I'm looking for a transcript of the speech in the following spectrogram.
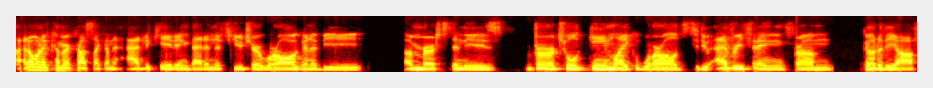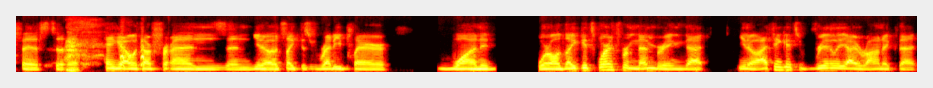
I don't want to come across like I'm advocating that in the future we're all going to be immersed in these virtual game like worlds to do everything from go to the office to hang out with our friends and you know it's like this ready player one world like it's worth remembering that you know i think it's really ironic that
